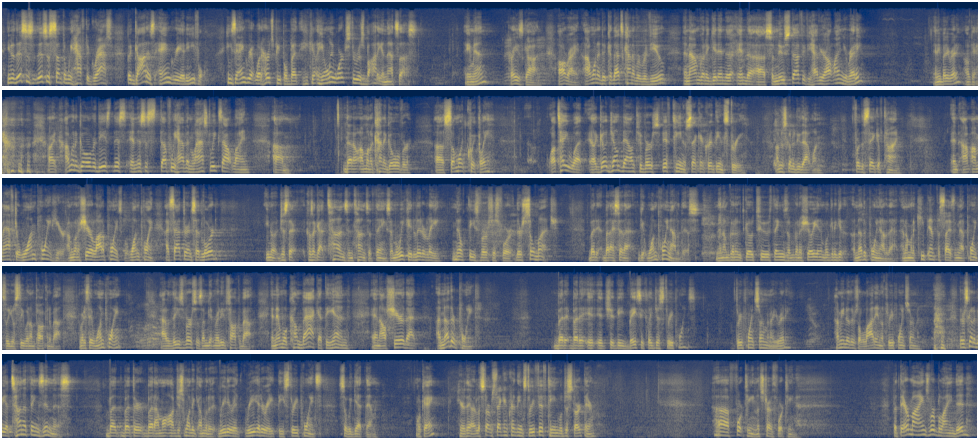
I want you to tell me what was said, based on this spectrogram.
You know, this is, this is something we have to grasp. But God is angry at evil. He's angry at what hurts people, but he, can, he only works through his body, and that's us. Amen? Amen. Praise God. Amen. All right. I wanted to, that's kind of a review. And now I'm going to get into, into uh, some new stuff. If you have your outline, you ready? Anybody ready? Okay. All right. I'm going to go over these, this, and this is stuff we have in last week's outline um, that I'm going to kind of go over uh, somewhat quickly. I'll tell you what, uh, go jump down to verse 15 of 2 Corinthians 3. I'm just going to do that one for the sake of time. And I'm, I'm after one point here. I'm going to share a lot of points, but one point. I sat there and said, Lord, you know, just because I got tons and tons of things. I mean, we could literally milk these verses for, there's so much. But, but I said, I get one point out of this. then I'm going to go to things I'm going to show you, and we're going to get another point out of that. And I'm going to keep emphasizing that point so you'll see what I'm talking about. Everybody say one point out of these verses I'm getting ready to talk about. And then we'll come back at the end, and I'll share that another point. But it, but it, it should be basically just three points. Three point sermon. Are you ready? Yeah. How many know there's a lot in a three point sermon? there's going to be a ton of things in this. But but there but I'm I'm just want to I'm going to reiterate reiterate these three points so we get them. Okay? Here they are. Let's start with 2 Corinthians 3:15. We'll just start there. Uh, 14. Let's try with 14. But their minds were blinded.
